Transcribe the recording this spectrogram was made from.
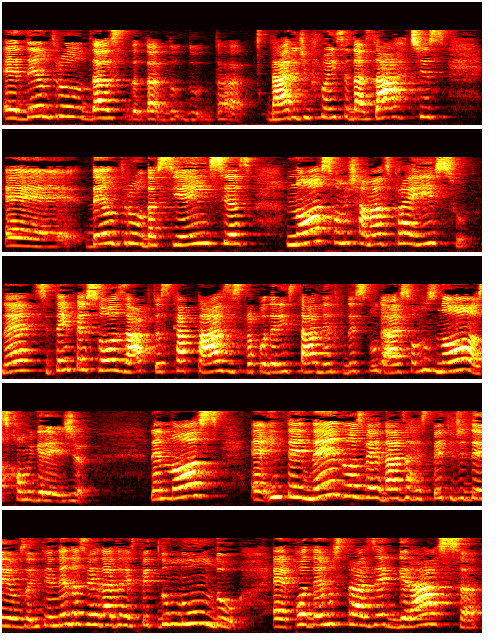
é dentro das, da, da, da, da área de influência das artes, é, dentro das ciências. Nós fomos chamados para isso, né? Se tem pessoas aptas, capazes para poderem estar dentro desse lugar, somos nós como igreja. Né? Nós, é, entendendo as verdades a respeito de Deus, entendendo as verdades a respeito do mundo, é, podemos trazer graça,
